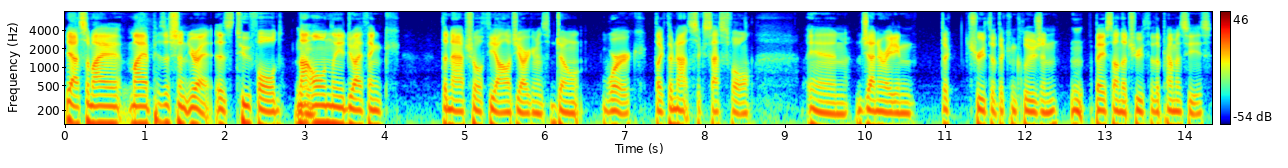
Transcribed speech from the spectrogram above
Yeah. So my my position, you're right, is twofold. Not mm-hmm. only do I think the natural theology arguments don't work, like they're not successful in generating the truth of the conclusion mm. based on the truth of the premises.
